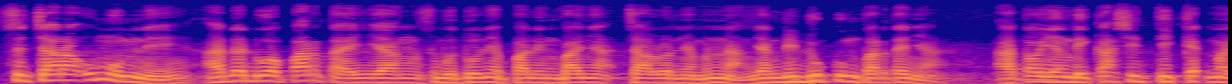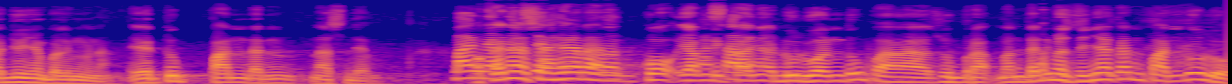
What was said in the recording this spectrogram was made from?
secara umum nih ada dua partai yang sebetulnya paling banyak calonnya menang, yang didukung partainya atau yang dikasih tiket majunya paling menang, yaitu PAN dan Nasdem. PAN Makanya saya heran kok yang ditanya duluan tuh Pak Supratman tadi mestinya kan PAN dulu.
